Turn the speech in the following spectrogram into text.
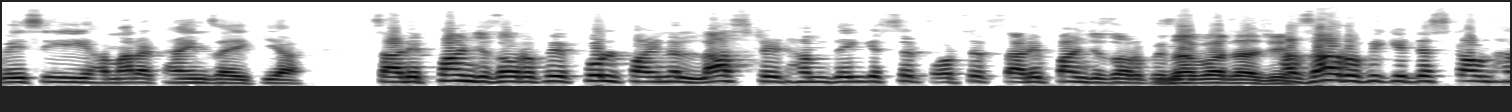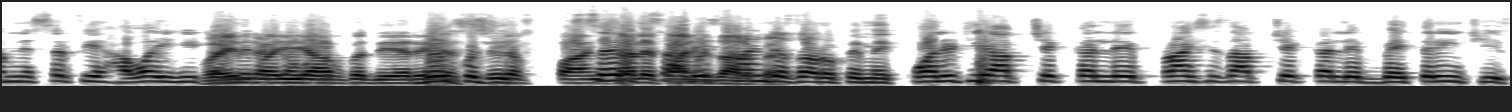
वैसे ही हमारा टाइम जाया किया। साढ़े पाँच हज़ार रुपए फुल फाइनल लास्ट रेट हम देंगे सिर्फ़ और सिर्फ़ साढ़े पाँच हज़ार। रुपए ज़बरदस्त हज़ार रुपए की डिस्काउंट हमने सिर्फ़ ये हवाई में भाई आपको दे रहे हैं सिर्फ़ साढ़े पाँच हज़ार रुपए। में। क्वालिटी आप चेक कर ले प्राइसेस आप चेक कर ले बेहतरीन चीज़।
